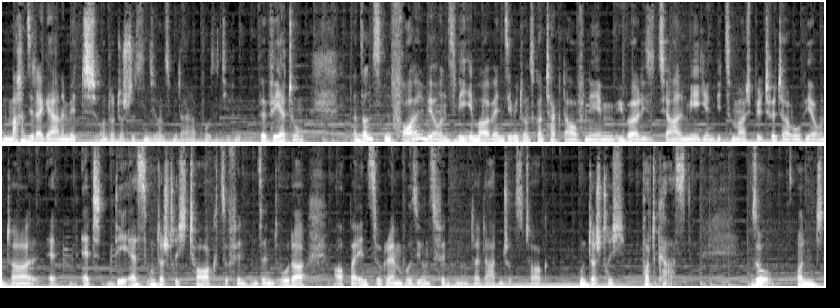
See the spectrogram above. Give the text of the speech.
machen Sie da gerne mit und unterstützen Sie uns mit einer positiven Bewertung. Ansonsten freuen wir uns wie immer, wenn Sie mit uns Kontakt aufnehmen über die sozialen Medien, wie zum Beispiel Twitter, wo wir unter ds-talk zu finden sind oder auch bei Instagram, wo Sie uns finden unter datenschutztalk-podcast. So, und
